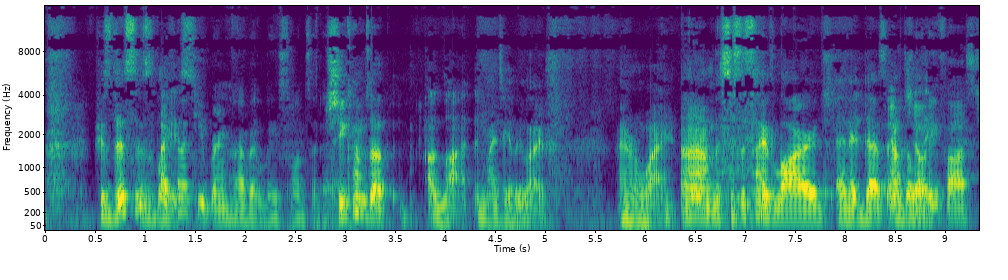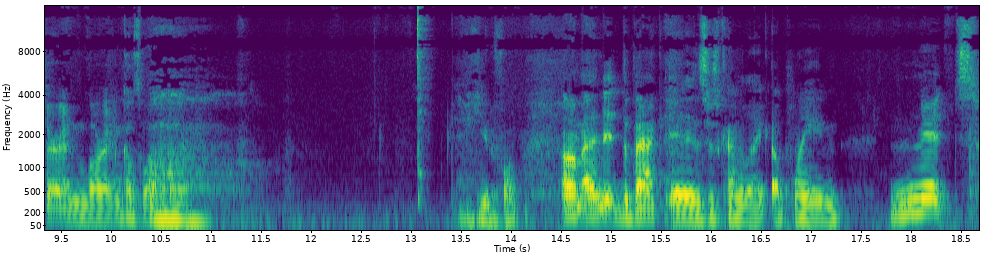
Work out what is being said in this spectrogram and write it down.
Because this is I feel like you bring her up at least once a day. She comes up a lot in my daily life. I don't know why. Um, this is a size large, and it does have the Jodie like, Foster and Laura Ingalls Wilder. beautiful. Um, and it, the back is just kind of like a plain knit.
